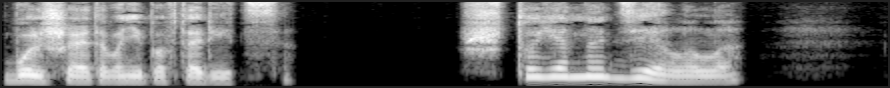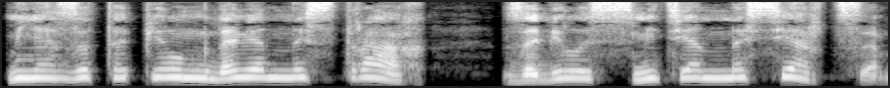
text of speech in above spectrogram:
Больше этого не повторится». «Что я наделала?» Меня затопил мгновенный страх, забилось сметенно сердце.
